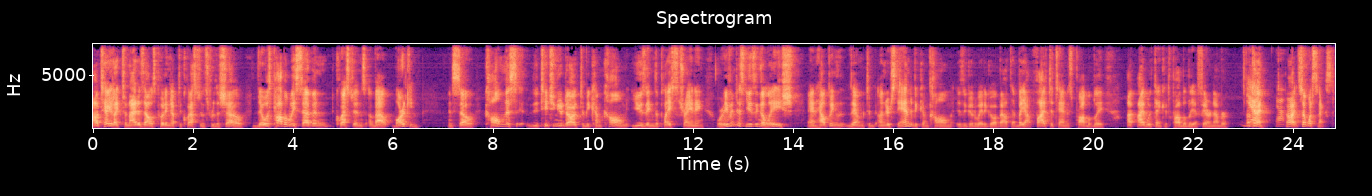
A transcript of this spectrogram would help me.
I'll tell you, like tonight, as I was putting up the questions for the show, there was probably seven questions about barking. And so, calmness, teaching your dog to become calm using the place training or even just using a leash and helping them to understand to become calm is a good way to go about that. But yeah, five to 10 is probably, I, I would think it's probably a fair number. Yeah, okay. yeah. All right. So, what's next?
